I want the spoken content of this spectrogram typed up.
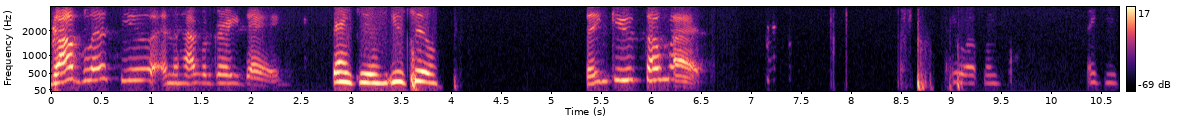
God bless you and have a great day. Thank you. You too. Thank you so much. You're welcome. Thank you.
